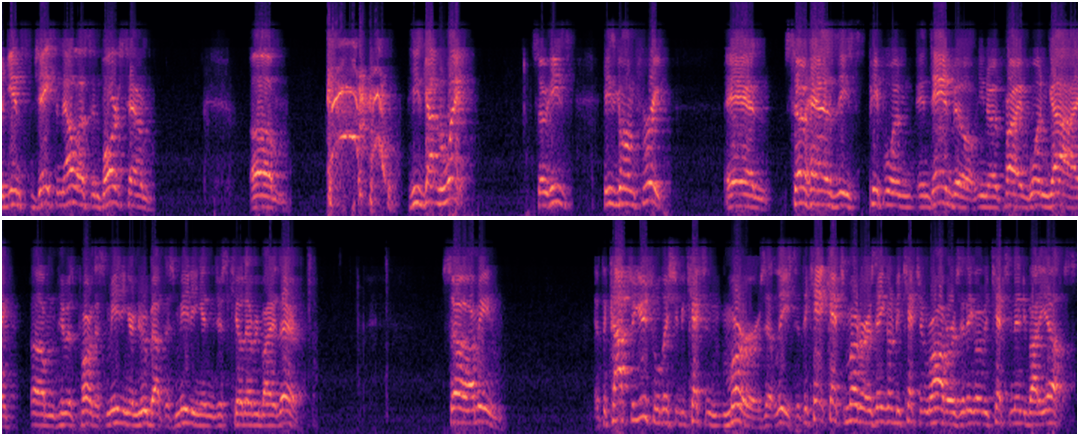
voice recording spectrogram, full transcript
against Jason Ellis in Bardstown, um, he's gotten away. So he's he's gone free. And so has these people in, in Danville, you know, probably one guy um, who was part of this meeting or knew about this meeting and just killed everybody there. So, I mean, if the cops are useful, they should be catching murderers at least. If they can't catch murderers, they ain't going to be catching robbers, and they ain't going to be catching anybody else.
